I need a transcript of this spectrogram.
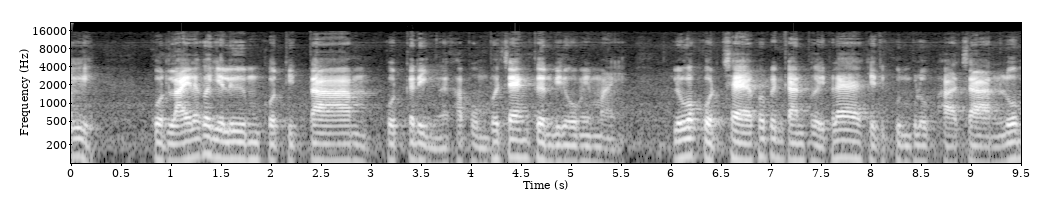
ค์กดไลค์แล้วก็อย่าลืมกดติดตาม กดกระดิ่งนะครับ ผมเพื่อแจ้งเตือนวิดีโอใหม่ๆ หรือว่ากดแชร์เพื่อเป็นการเผยแพร่เกียรติคุณบุรพาจารย์ร่วม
